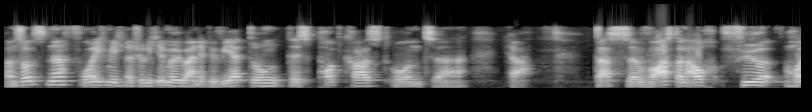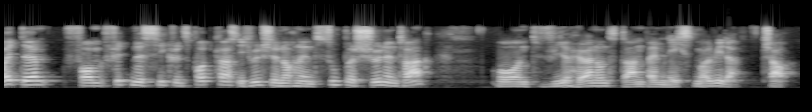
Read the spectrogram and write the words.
Ansonsten äh, freue ich mich natürlich immer über eine Bewertung des Podcasts und äh, ja, das äh, war es dann auch für heute vom Fitness Secrets Podcast. Ich wünsche dir noch einen super schönen Tag und wir hören uns dann beim nächsten Mal wieder. Ciao.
